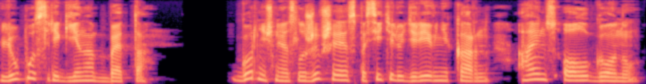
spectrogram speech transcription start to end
Люпус Регина Бетта. Горничная, служившая спасителю деревни Карн, Айнс Ол Гону.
